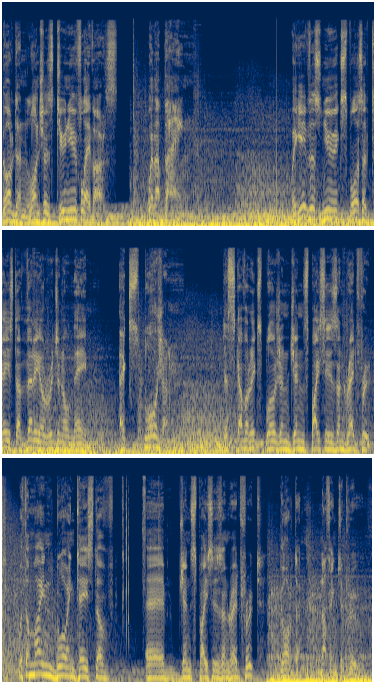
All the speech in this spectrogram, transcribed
Gordon launches two new flavors with a bang. We gave this new explosive taste a very original name Xplosion. Discover Xplosion gin spices and red fruit with a mind blowing taste of. Uh, gin spices and red fruit. Gordon, nothing to prove.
